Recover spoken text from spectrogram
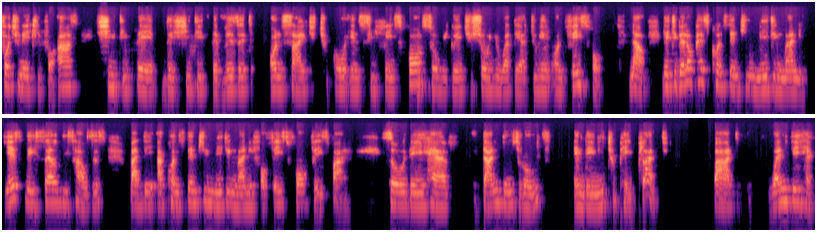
fortunately for us, she did the, the she did the visit on site to go and see phase four. So we're going to show you what they are doing on phase four. Now, the developers constantly needing money. Yes, they sell these houses, but they are constantly needing money for phase four, phase five. So they have done those roads and they need to pay plant. But when they have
